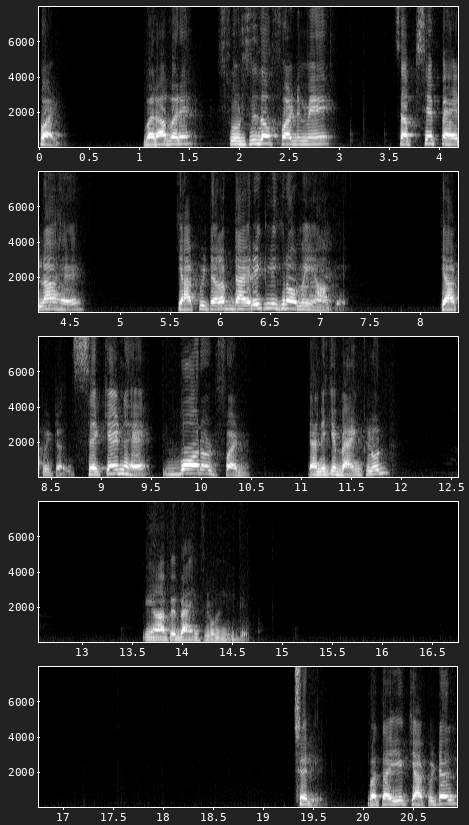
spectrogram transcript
फंड बराबर है? सोर्सेज ऑफ़ फंड में सबसे पहला है कैपिटल अब डायरेक्ट लिख रहा हूँ मैं यहाँ पे. कैपिटल सेकेंड है बोरोड फंड यानी कि बैंक लोन यहाँ पे बैंक लोन लिख देता चलिए. बताइए कैपिटल?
